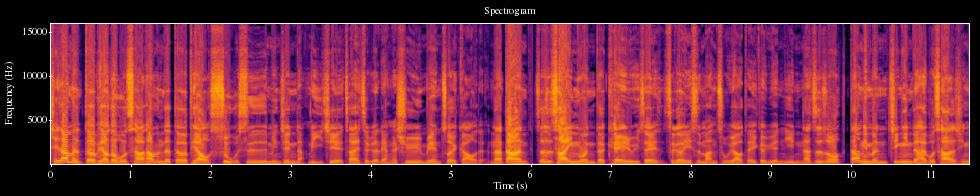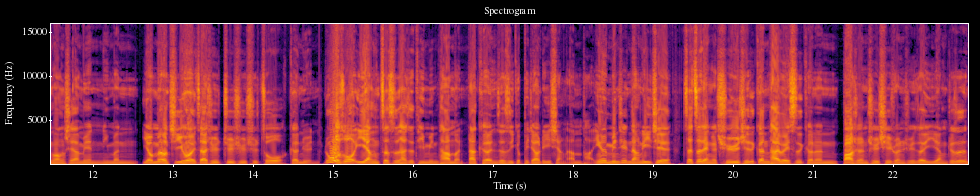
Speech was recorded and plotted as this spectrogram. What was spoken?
其实他们得票都不差，他们的得票数是民进党历届在这个两个区域里面最高的。那当然，这是蔡英文的 carry，这也这个也是蛮主要的一个原因。那只是说，当你们经营的还不差的情况下面，你们有没有机会再去继续去做耕耘？如果说一样，这次还是提名他们，那可能这是一个比较理想的安排。因为民进党历届在这两个区域，其实跟台北市可能八选区、七选区这一样，就是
